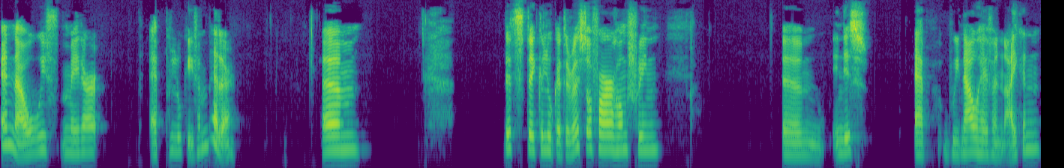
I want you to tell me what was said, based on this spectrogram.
and now we've made our app look even better. Um, let's take a look at the rest of our home screen. Um, in this app, we now have an icon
